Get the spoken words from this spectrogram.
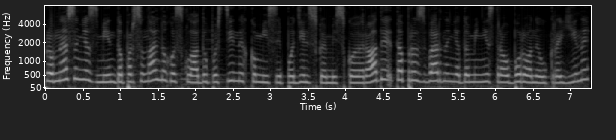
про внесення змін до персонального складу постійних комісій Подільської міської ради та про звернення до міністра оборони України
